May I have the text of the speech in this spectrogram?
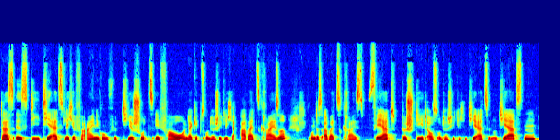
Das ist die Tierärztliche Vereinigung für Tierschutz e.V. und da gibt es unterschiedliche Arbeitskreise. Und das Arbeitskreis Pferd besteht aus unterschiedlichen Tierärztinnen und Tierärzten,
